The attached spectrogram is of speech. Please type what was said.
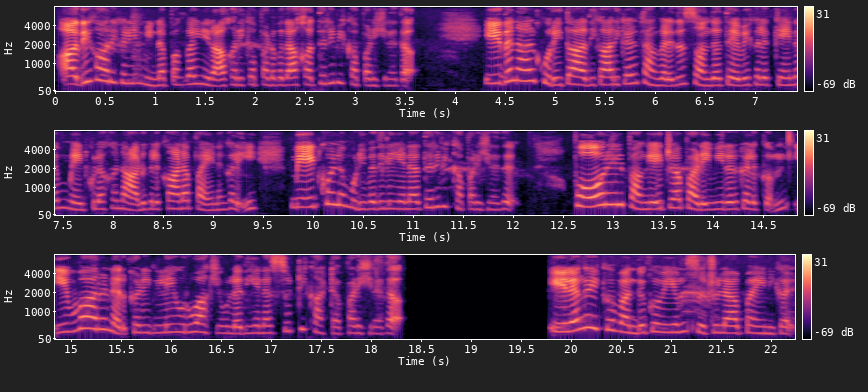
அதிகாரிகளின் விண்ணப்பங்கள் நிராகரிக்கப்படுவதாக தெரிவிக்கப்படுகிறது. இதனால் குறித்த அதிகாரிகள் தங்களது சொந்த தேவைகளுக்கேனும் மேற்குலக நாடுகளுக்கான பயணங்களை மேற்கொள்ள முடிவதில்லை என தெரிவிக்கப்படுகிறது. போரில் பங்கேற்ற படை வீரர்களுக்கும் இவ்வாறு நெருக்கடி நிலை உருவாகியுள்ளது என சுட்டிக்காட்டப்படுகிறது. இலங்கைக்கு வந்து குவியும் சுற்றுலா பயணிகள்.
